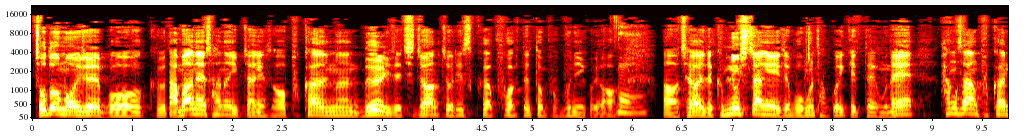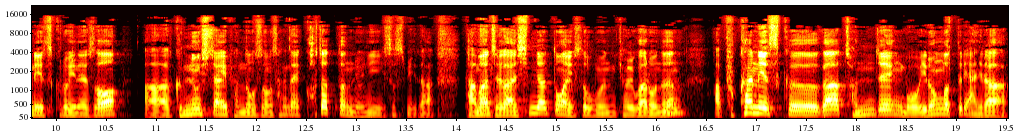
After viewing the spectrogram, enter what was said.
저도 뭐 이제 뭐 그 남한에 사는 입장에서 북한은 늘 이제 지정학적 리스크가 부각됐던 부분이고요. 네. 어 제가 이제 금융시장에 이제 몸을 담고 있기 때문에 항상 북한 리스크로 인해서 아, 금융시장의 변동성 상당히 커졌던 요인이 있었습니다. 다만 제가 한 10년 동안 있어 보면 결과로는 아, 북한 리스크가 전쟁 뭐 이런 것들이 아니라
